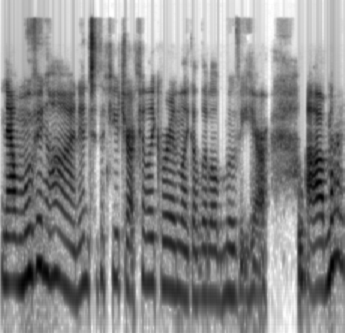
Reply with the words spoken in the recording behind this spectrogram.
now moving on into the future, I feel like we're in like a little movie here. Um,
